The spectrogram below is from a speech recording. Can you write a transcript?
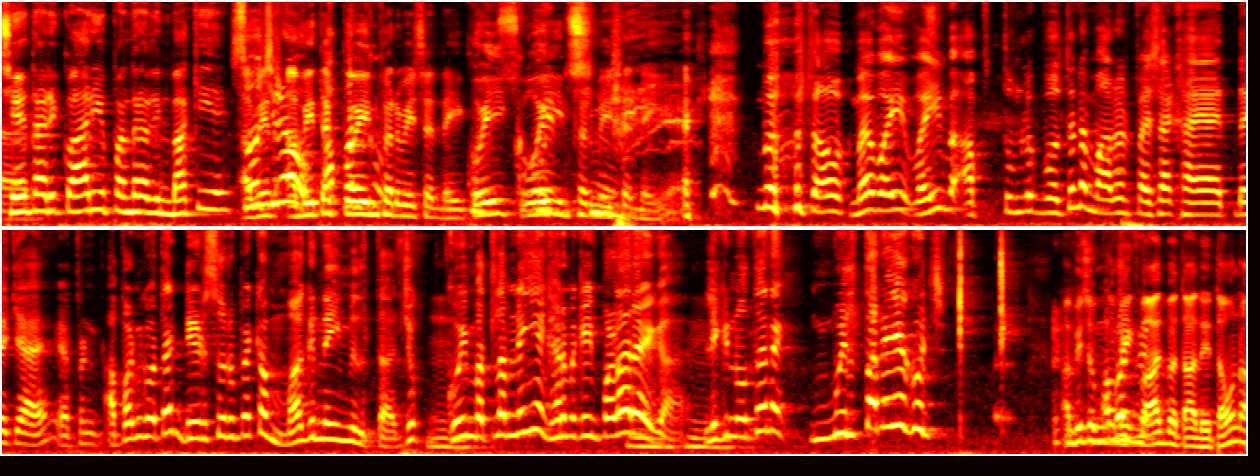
छह तारीख को आ रही है पंद्रह दिन बाकी है। सोच रहा अभी तक कोई इन्फॉर्मेशन नहीं कोई कोई इन्फॉर्मेशन नहीं है। बताओ मैं वही वही अब तुम लोग बोलते ना मार्वल पैसा खाया इतना क्या है? अपन अपन को होता है डेढ़ सौ रुपए का मग नहीं मिलता जो कोई मतलब नहीं है घर में कहीं पड़ा रहेगा। लेकिन होता है ना मिलता नहीं है कुछ। अभी तुमको मैं एक बात बता देता हूँ ना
